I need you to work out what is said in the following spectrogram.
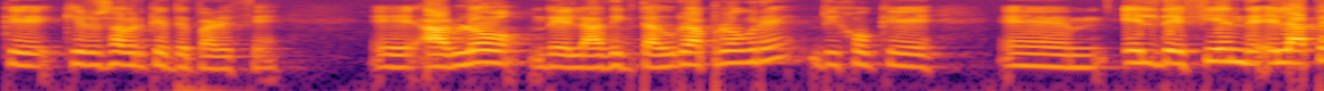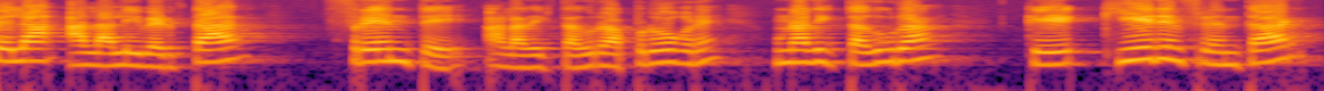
que quiero saber qué te parece. Eh, habló de la dictadura progre, dijo que eh, él defiende, él apela a la libertad frente a la dictadura progre, una dictadura que quiere enfrentar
